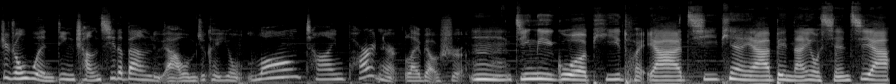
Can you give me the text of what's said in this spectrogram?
这种稳定长期的伴侣啊，我们就可以用 long-time partner 来表示。嗯，经历过劈腿呀、欺骗呀、被男友嫌弃啊，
